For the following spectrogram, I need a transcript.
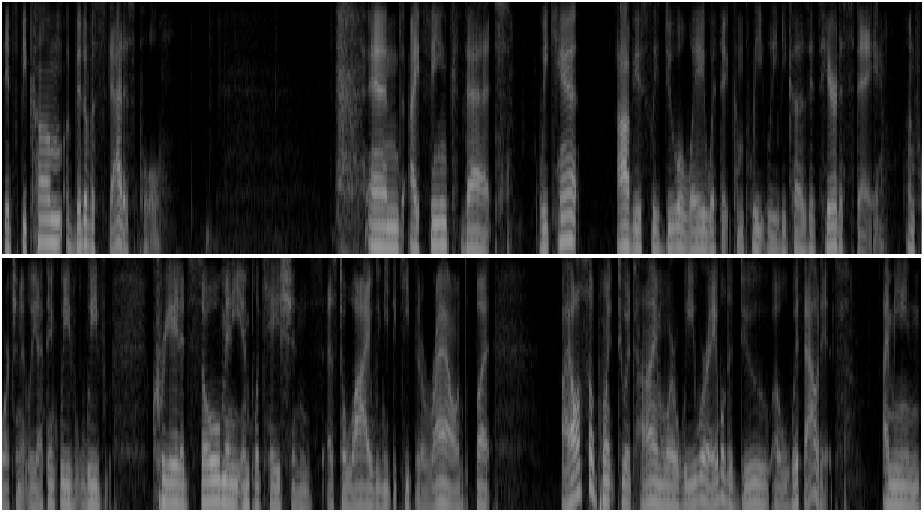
It's become a bit of a status pull. And I think that we can't obviously do away with it completely because it's here to stay. Unfortunately, I think we've we've created so many implications as to why we need to keep it around, but I also point to a time where we were able to do uh, without it. I mean,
